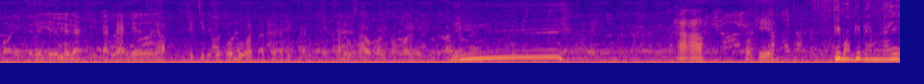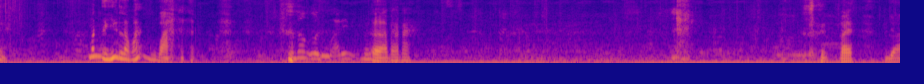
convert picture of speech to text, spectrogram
ขอให้กูเห็ดเสียให้ขอให้เจริญเจริญในหน้าที่การงานเด้อคิดจิตในทรงข้อมูลปรารถนาทุกกันสนุกสาวก่อนขอความเห็นของปังนี่อ่าเอาโอเคทำไพ่ต่อค่ะพี่บอมพี่แบมไง มันอย่างนี้เหรอมั้งว่าต้องอุ่นหัวดิเออไปไปไปยา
